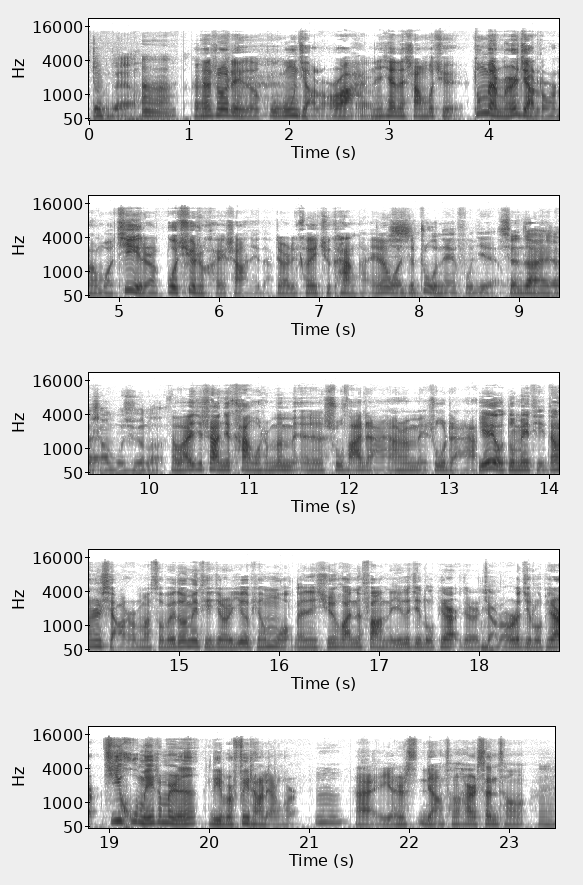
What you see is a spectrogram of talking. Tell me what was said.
对不对啊？嗯咱说这个故宫角楼啊，您现在上不去。东面门角楼呢，我记着过去是可以上去的，就是你可以去看看，因为我就住那附近。现在也上不去了。我还去上去看过什么美呃书法展啊，什么美术展啊，也有多媒体。当时小时候嘛，所谓多媒体就是一个屏幕跟循环的放着一个纪录片儿，就是角楼的纪录片儿，几乎没什么人，里边非常凉快儿。嗯哎，也是两层还是三层？嗯，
